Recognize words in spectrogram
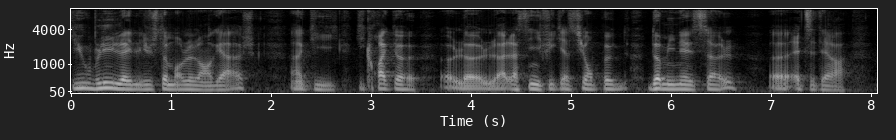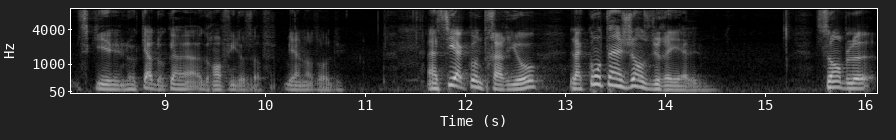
qui oublient justement le langage, hein, qui, qui croient que euh, la, signification peut dominer seule. Euh, etc. Ce qui est le cas d'aucun grand philosophe, bien entendu. Ainsi, à contrario, la contingence du réel semble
